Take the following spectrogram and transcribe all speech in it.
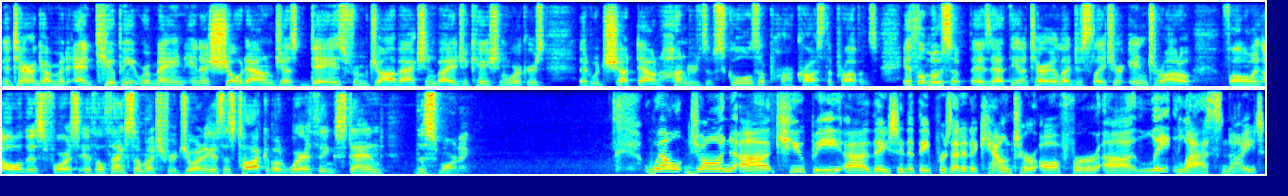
The Ontario government and CUPE remain in a showdown just days from job action by education workers that would shut down hundreds of schools across the province. Idil Mussa is at the Ontario Legislature in Toronto following all of this for us. Idil, thanks so much for joining us. Let's talk about where things stand this morning. Well, John uh, CUPE, uh, they say that they presented a counter offer uh, late last night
